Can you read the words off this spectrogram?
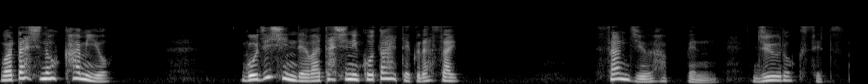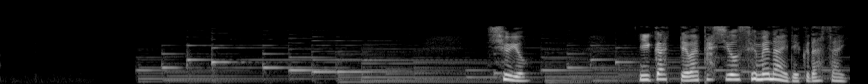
私の神よ。ご自身で私に答えてください。38編16節主よ、怒って私を責めないでください。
